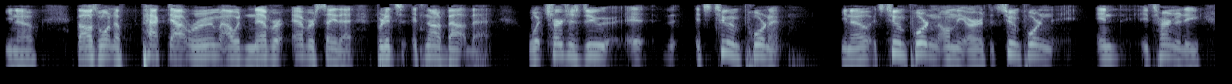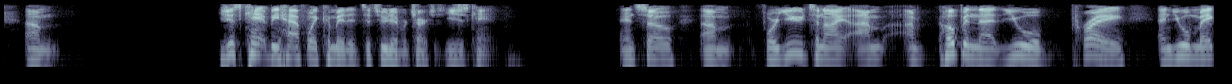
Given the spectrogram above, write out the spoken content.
You know, if I was wanting a packed out room, I would never ever say that. But it's it's not about that. What churches do, it, it's too important. You know, it's too important on the earth. It's too important in eternity. Um, you just can't be halfway committed to two different churches. You just can't. And so, um, for you tonight, I'm I'm hoping that you will pray and you will make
